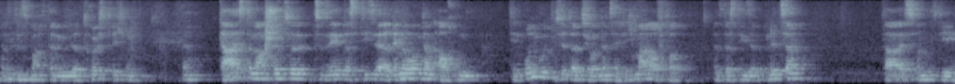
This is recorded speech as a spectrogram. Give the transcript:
Also das macht dann wieder tröstlich. Und ja. da ist dann auch schön zu, zu sehen, dass diese Erinnerung dann auch in den unguten Situationen tatsächlich mal auftaucht. Also dass dieser Blitzer da ist und die,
